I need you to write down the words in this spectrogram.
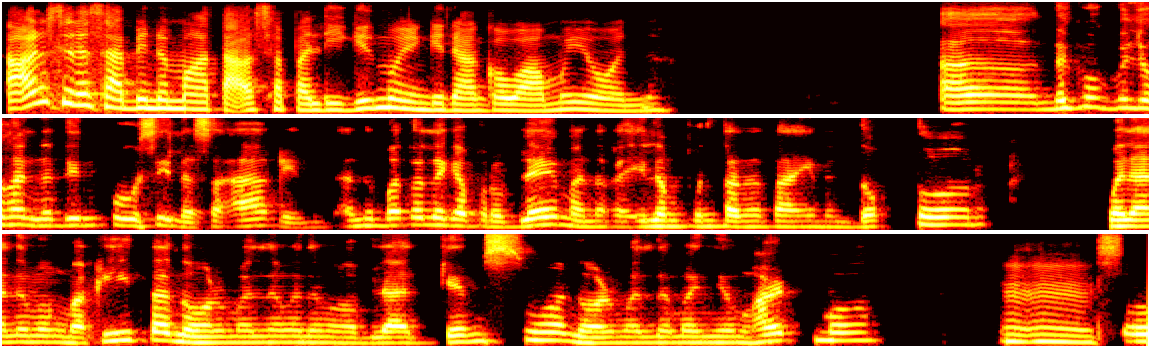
Ah, ano sinasabi ng mga tao sa paligid mo yung ginagawa mo yon? Uh, naguguluhan na din po sila sa akin. Ano ba talaga problema? Nakailang punta na tayo ng doktor. Wala namang makita. Normal naman ang mga blood chems mo. Normal naman yung heart mo. Mm-mm. So,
